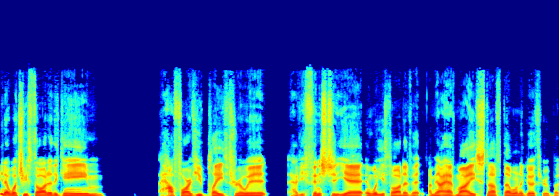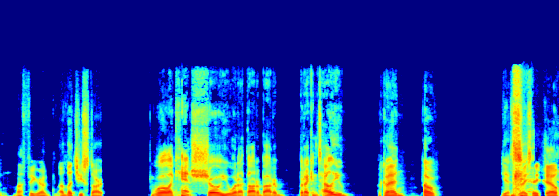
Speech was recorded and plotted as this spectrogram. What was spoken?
you know, what you thought of the game. How far have you played through it? Have you finished it yet? And what you thought of it? I mean, I have my stuff that I want to go through, but I figure I'd, I'd let you start. Well, I can't show you what I thought about it, but I can tell you. Go ahead. Oh, yes. Did I say show?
